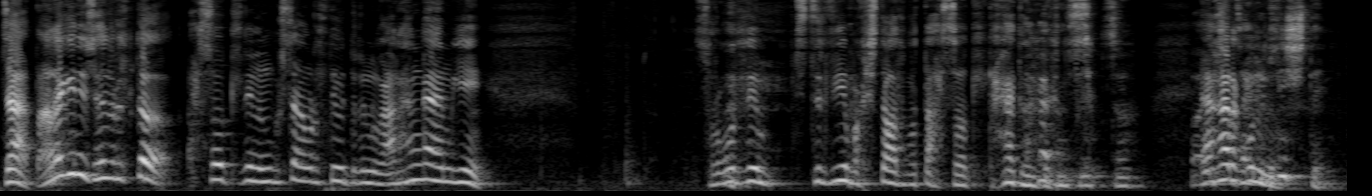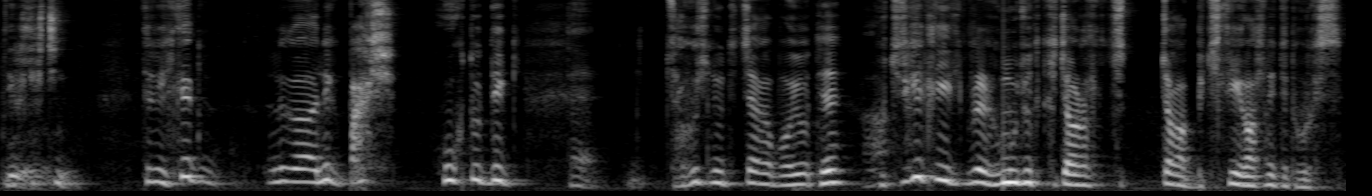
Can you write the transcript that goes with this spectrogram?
За дараагийн нэг сонирхолтой асуудал энэ өнгөрсөн амралтын өдөр нэг Архангай аймгийн сургуулийн цэцэрлэгийн багштай холбоотой асуудал дахиад төлөвлөгдсөн. Яхаар гүн- гүн шүү дээ. Тэрлэгч нь. Тэр эхлээд нэг нэг багш хүүхдүүдийг цохиж нүдж байгаа буюу те хүчирхийллийн хэлбэрээр хүмүүжүүлэх гэж оролдож байгаа бичлэгийг олон нийтэд хүргэсэн.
